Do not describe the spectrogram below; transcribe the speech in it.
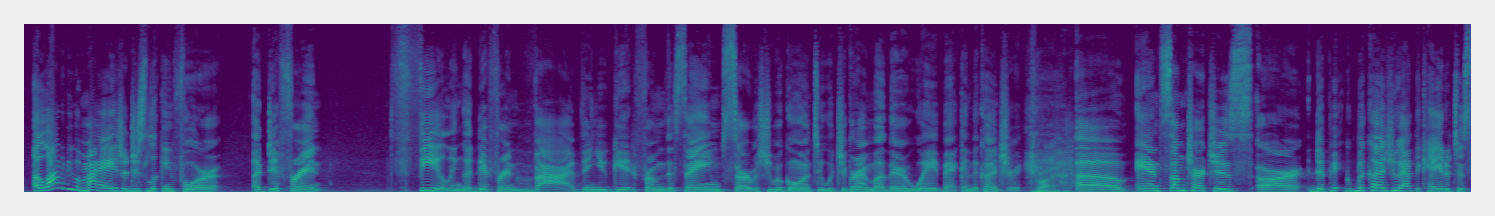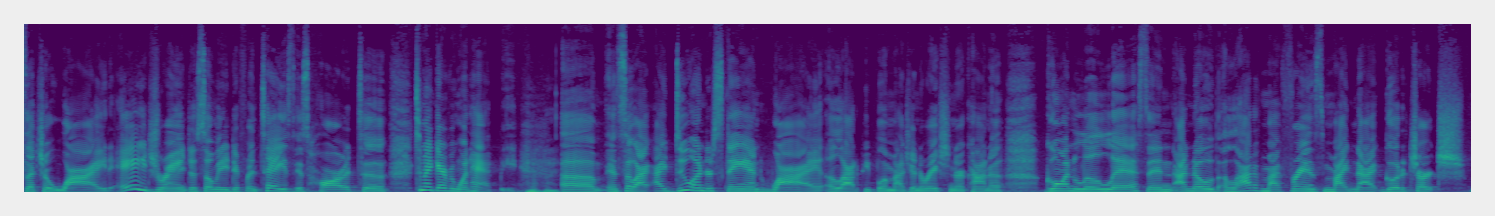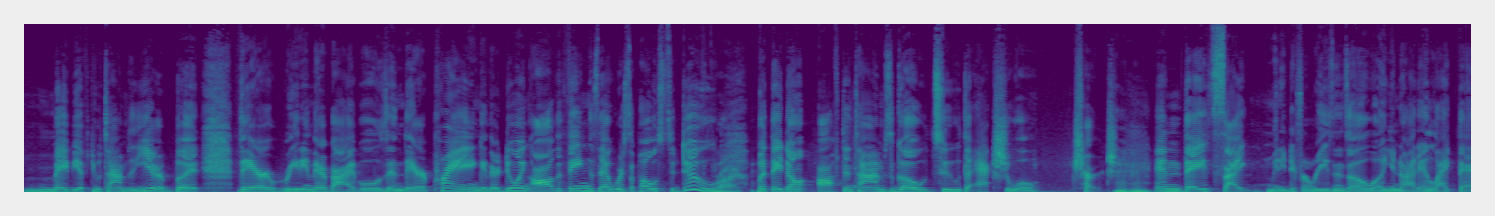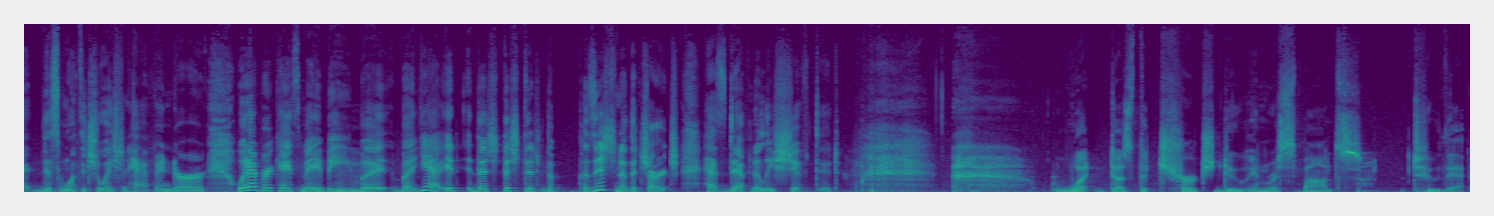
a lot of people my age are just looking for a different feeling, a different vibe than you get from the same service you were going to with your grandmother way back in the country. Right. Um, and some churches are because you have to cater to such a wide age range and so many different tastes. It's hard to to make everyone happy. Um, and so I, I do understand why a lot of people in my generation are kind of going a little less. And I know a lot of my friends might not go to church maybe a few times a year, but they're reading their Bibles and they're praying and they're doing all the things that we're supposed to do. Right. But they don't oftentimes go to the actual church mm-hmm. and they cite many different reasons oh well you know i didn't like that this one situation happened or whatever the case may be mm-hmm. but but yeah it the, the, the position of the church has definitely shifted what does the church do in response to that?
